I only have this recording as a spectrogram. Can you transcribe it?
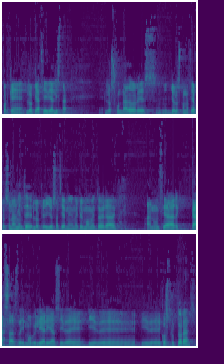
porque lo que hace idealista los fundadores, yo los conocía personalmente, lo que ellos hacían en aquel momento era anunciar casas de inmobiliarias y de, y de, y de constructoras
